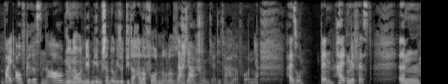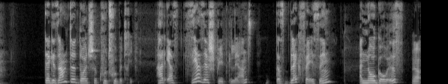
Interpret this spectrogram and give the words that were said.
weit aufgerissene Augen. Genau, und neben ihm stand irgendwie so Dieter Hallervorden oder so. Ach ja, stimmt, ja, Dieter Hallervorden, ja. Also, Ben, halten wir fest. Ähm, der gesamte deutsche Kulturbetrieb hat erst sehr, sehr spät gelernt, dass Blackfacing ein No-Go ist, Ja.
